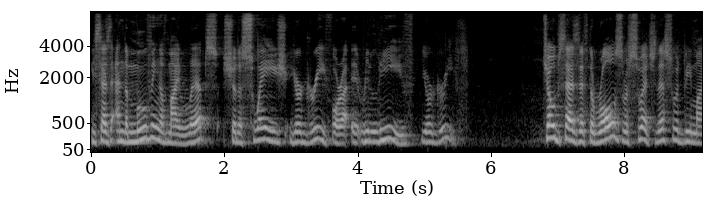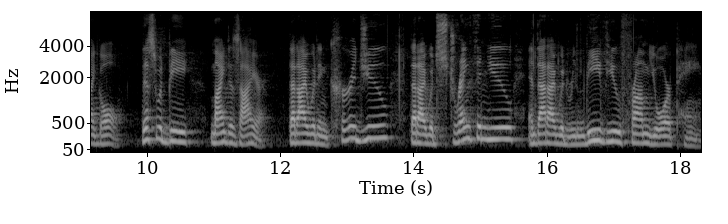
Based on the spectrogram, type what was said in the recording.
He says, and the moving of my lips should assuage your grief or uh, relieve your grief. Job says, if the roles were switched, this would be my goal. This would be my desire that I would encourage you, that I would strengthen you, and that I would relieve you from your pain.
